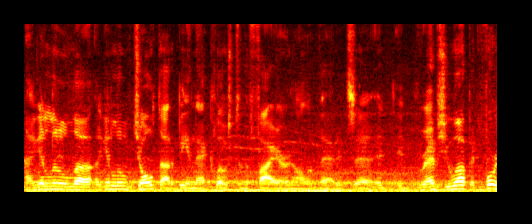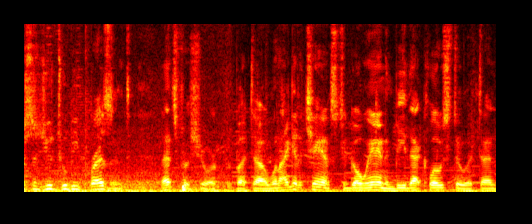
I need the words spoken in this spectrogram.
I get a little, uh, I get a little jolt out of being that close to the fire and all of that. It's, uh, it, it revs you up. It forces you to be present. That's for sure. But uh, when I get a chance to go in and be that close to it, then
